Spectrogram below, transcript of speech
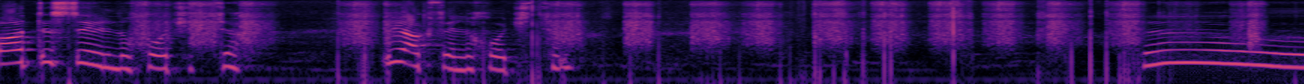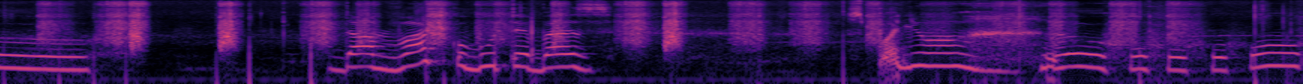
спати сильно хочеться. Ну як сильно хочеться? Ух. Да, важко бути без спаню. Ху-ху-ху-ху.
